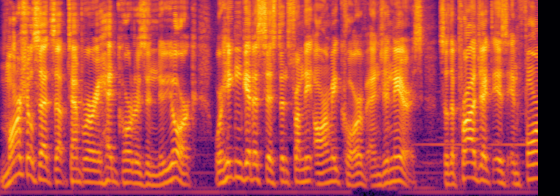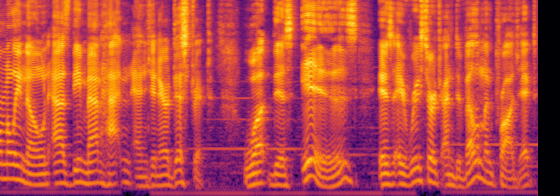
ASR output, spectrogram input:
Marshall sets up temporary headquarters in New York where he can get assistance from the Army Corps of Engineers. So the project is informally known as the Manhattan Engineer District. What this is, is a research and development project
